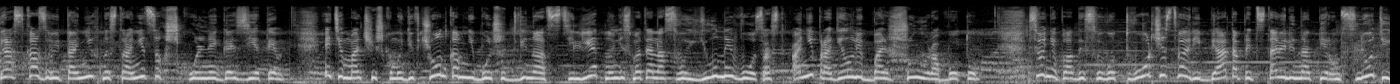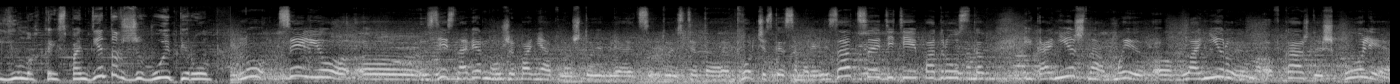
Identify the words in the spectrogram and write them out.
и рассказывает о них на страницах школьной газеты. Этим мальчишкам и девчонкам не больше 12 лет, но несмотря на свой юный возраст, они проделали большую работу. Сегодня плоды своего творчества ребята представили на первом слете юных корреспондентов «Живое перо». Ну, целью э, здесь, наверное, уже понятно, что является. То есть это творческая самореализация детей и подростков. И, конечно, мы э, планируем в каждой школе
